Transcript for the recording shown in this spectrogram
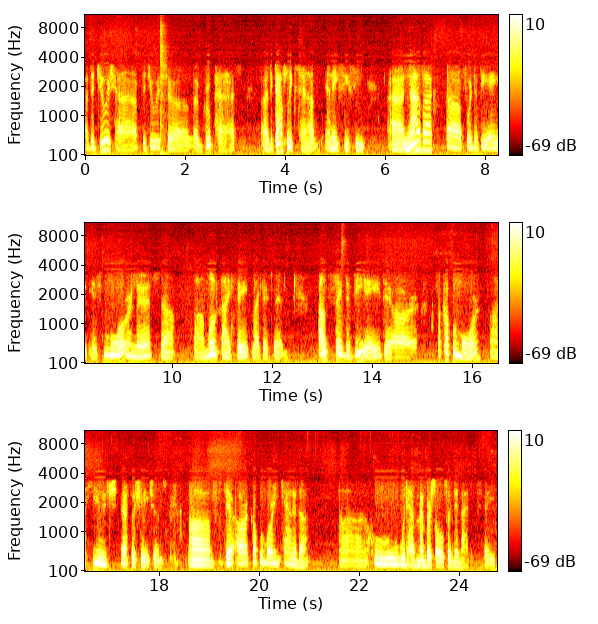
Uh, the Jewish have, the Jewish uh, uh, group has, uh, the Catholics have, NACC. Uh, NAVAC uh, for the VA is more or less multi faith, like I said. Outside the VA, there are a couple more huge associations. there are a couple more in Canada uh, who would have members also in the United States.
